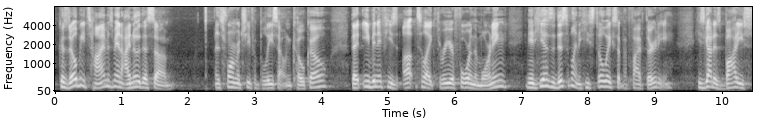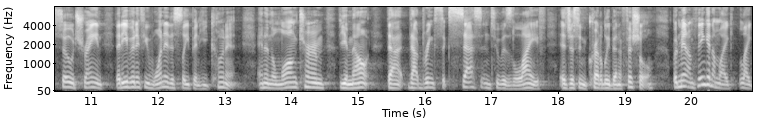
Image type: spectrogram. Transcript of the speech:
Because there'll be times, man, I know this. Um, this former chief of police out in Cocoa, that even if he's up to like three or four in the morning, man, he has a discipline. He still wakes up at 5:30. He's got his body so trained that even if he wanted to sleep in, he couldn't. And in the long term, the amount that that brings success into his life is just incredibly beneficial. But man, I'm thinking, I'm like, like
